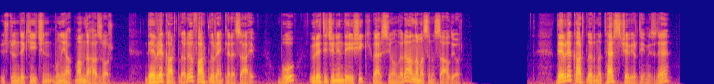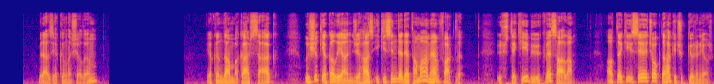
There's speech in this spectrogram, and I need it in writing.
Üstündeki için bunu yapmam daha zor. Devre kartları farklı renklere sahip. Bu, üreticinin değişik versiyonları anlamasını sağlıyor. Devre kartlarını ters çevirdiğimizde, biraz yakınlaşalım. Yakından bakarsak, ışık yakalayan cihaz ikisinde de tamamen farklı. Üstteki büyük ve sağlam. Alttaki ise çok daha küçük görünüyor.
